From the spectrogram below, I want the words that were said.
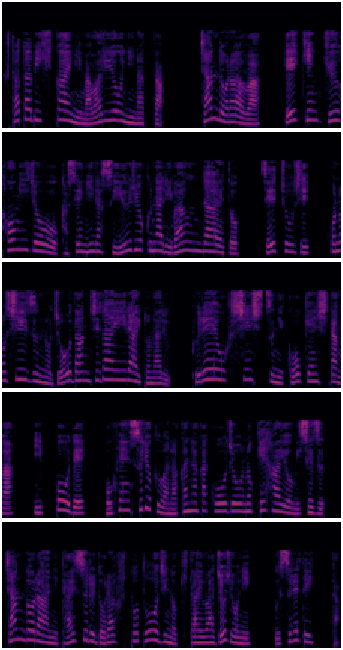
再び控えに回るようになった。チャンドラーは平均9本以上を稼ぎ出す有力なリバウンダーへと成長し、このシーズンの上段時代以来となるプレーオフ進出に貢献したが、一方で、オフェンス力はなかなか向上の気配を見せず、チャンドラーに対するドラフト当時の期待は徐々に薄れていった。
